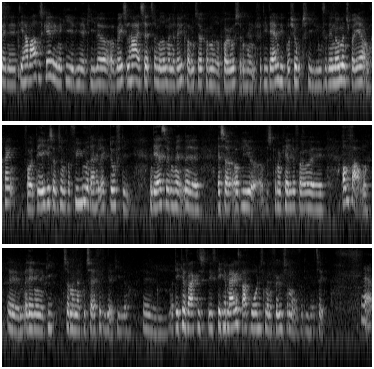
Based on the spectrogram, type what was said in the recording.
Men øh, de har meget forskellige energier, de her kilder, og Rachel har essenser med, man er velkommen til at komme ned og prøve simpelthen, fordi det er en vibrationshealing, så det er noget, man sprayer omkring folk. Det er ikke sådan som parfumer, der er heller ikke duft i, men det er simpelthen øh, altså at blive, hvad skal man kalde det for, øh, omfavnet øh, af den energi, som man har kunnet tage for de her kilder. Øh, og det kan faktisk, det, det kan mærkes ret hurtigt, hvis man er følsom over for de her ting. Yeah.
